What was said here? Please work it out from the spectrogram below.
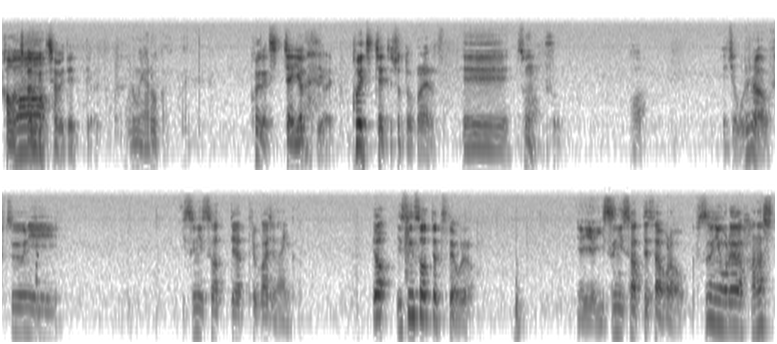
顔を近づけて喋ってって言われた。俺もやろうかなこうやって。声がちっちゃいよって言われた声ちっちゃいとちょっと怒られるんですへえそうなのそうあえじゃあ俺らは普通に椅子に座ってやってる場合じゃないんかいや椅子に座ってやってたよ俺ら。ないやいや椅子に座ってさほら普通に俺は話し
